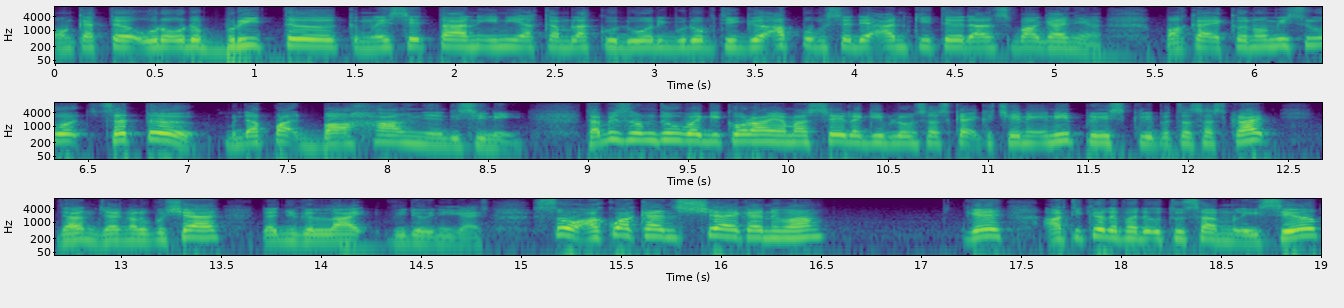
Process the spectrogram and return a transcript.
orang kata urut-urut berita kemelesetan ini akan berlaku 2023 apa persediaan kita dan sebagainya. Pakar ekonomi surut serta mendapat bahangnya di sini. Tapi sebelum tu bagi korang yang masih lagi belum subscribe ke channel ini please klik button subscribe dan jangan lupa share dan juga like video ini guys. So aku akan sharekan dengan Okay, artikel daripada utusan Malaysia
